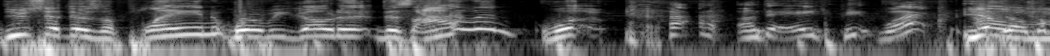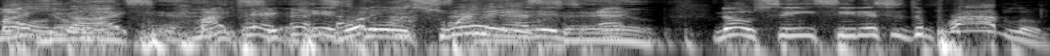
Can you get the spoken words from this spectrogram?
you said there's a plane where we go to this island. What? Under HP. What? Yo, Yo, come Mike, on, yo, guys. Mike. Mike had kids What going swimming at his. saying? At, no, see, see, this is the problem.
